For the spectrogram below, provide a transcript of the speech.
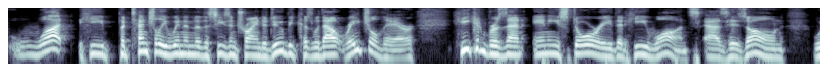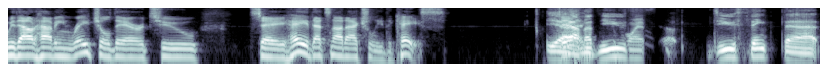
what he potentially went into the season trying to do because without Rachel there, he can present any story that he wants as his own without having Rachel there to say, "Hey, that's not actually the case." Yeah, Yeah, that's do you point. do you think that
